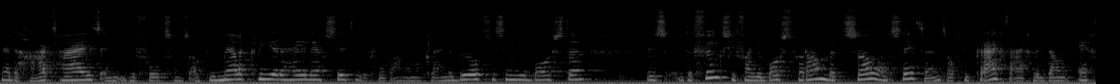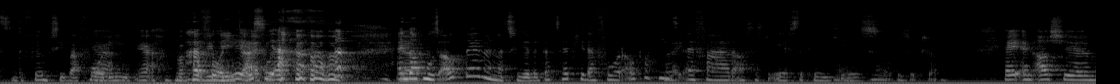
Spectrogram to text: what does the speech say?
ja, de hardheid en je voelt soms ook die melkklieren heel erg zitten. Je voelt allemaal kleine bultjes in je borsten. Dus de functie van je borst verandert zo ontzettend. Of die krijgt eigenlijk dan echt de functie waarvoor ja, die ja, waarvoor die dient is. Ja. en dat moet ook wennen natuurlijk. Dat heb je daarvoor ook nog niet Nee. ervaren als het je eerste kindje Nee, is. Nee, is ook zo. Hey, en als je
